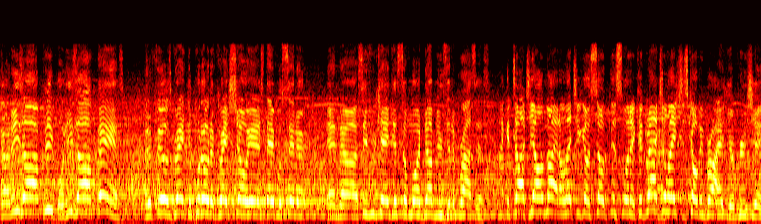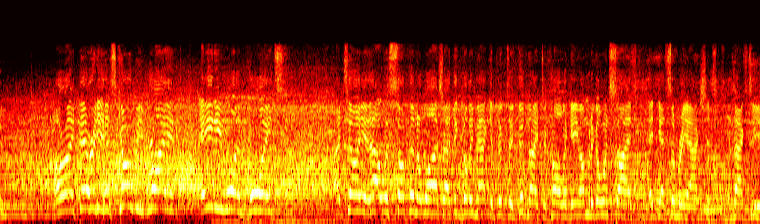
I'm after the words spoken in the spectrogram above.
You know, these are our people, these are our fans, and it feels great to put on a great show here at Staples Center and uh, see if we can't get some more W's in the process. I could talk to you all night. I'll let you go soak this one in. Congratulations, Kobe Bryant. Thank you, appreciate it. All right, there he is, Kobe Bryant, 81 points. I tell you, that was something to watch. I think Billy Mack picked a good night to call a game. I'm going to go inside and get some reactions. Back to you.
